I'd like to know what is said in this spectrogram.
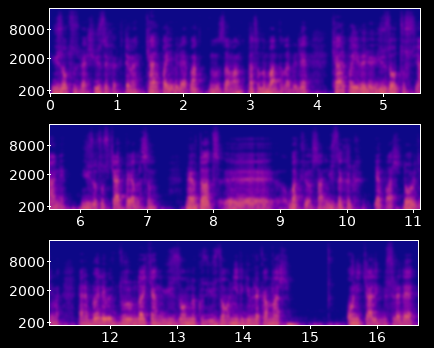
135, %40 değil mi? Kar payı bile baktığınız zaman katılım bankaları bile kar payı veriyor %30. Yani %30 kar payı alırsın. Mevduat e, bakıyorsan %40 yapar. Doğru değil mi? Yani böyle bir durumdayken %19, %17 gibi rakamlar 12 aylık bir sürede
